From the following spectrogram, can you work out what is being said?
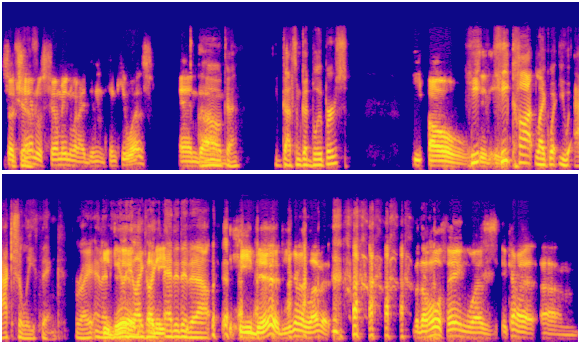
so You should've. chan was filming when i didn't think he was and oh, um, okay. You got some good bloopers. he- oh He, did he caught like what you actually think, right? And He then he, he like like he- edited it out. he did you're gonna love it but the whole thing was it kind of um,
